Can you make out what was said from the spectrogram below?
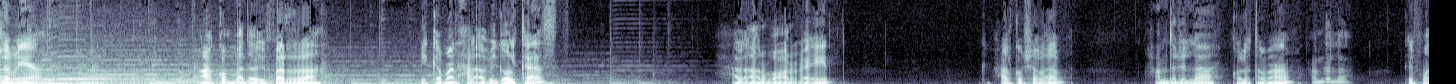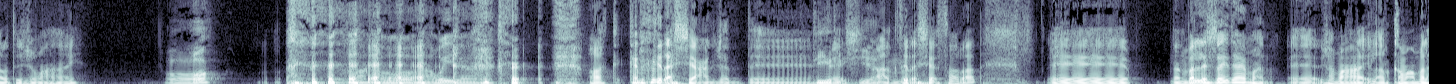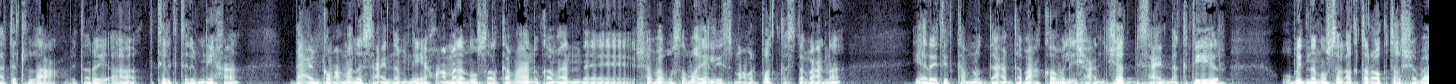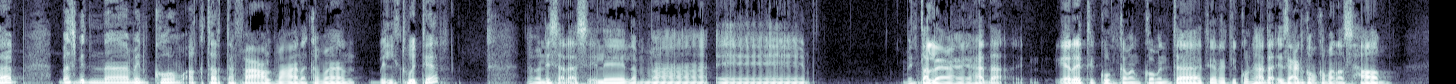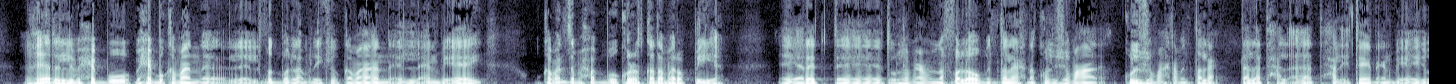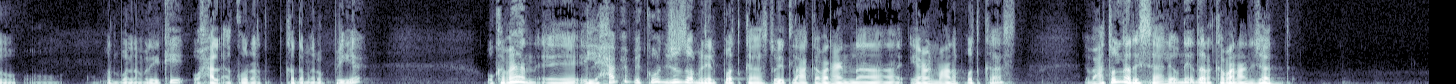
للجميع معكم بدوي فرة بكمان حلقة بجول كاست حلقة 44 كيف حالكم شباب؟ الحمد لله كله تمام؟ الحمد لله كيف مرت الجمعة هاي؟ أوه أوه، قوية آه كان كثير أشياء عن جد آه، كتير آه، أشياء آه. كثير أشياء صارت آه، بدنا نبلش زي دائما جماعة الأرقام عمالها تطلع بطريقة كتير كتير منيحة. دعمكم عماله يساعدنا منيح وعمالنا بنوصل كمان وكمان آه، شباب وصبايا اللي يسمعوا البودكاست تبعنا. يا ريت تكملوا الدعم تبعكم الإشي عن جد بيساعدنا كتير وبدنا نوصل أكتر وأكتر شباب. بس بدنا منكم أكتر تفاعل معنا كمان بالتويتر. لما نسأل أسئلة لما آه، بنطلع هذا يا ريت يكون كمان comment ات يا ريت يكون هذا. إذا عندكم كمان أصحاب غير اللي بحبوا بحبوا كمان ال football الأمريكي وكمان ال NBA وكمان إذا بحبوا كرة قدم أوروبية يا ريت تقول لهم يعملوا لنا follow بنطلع إحنا كل جمعة كل جمعة إحنا بنطلع ثلاث حلقات حلقتين NBA و football أمريكي وحلقة كرة قدم أوروبية. وكمان آه، اللي حابب يكون جزء من البودكاست ويطلع كمان عنا يعمل معنا بودكاست ابعتوا لنا رسالة ونقدر كمان عن جد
